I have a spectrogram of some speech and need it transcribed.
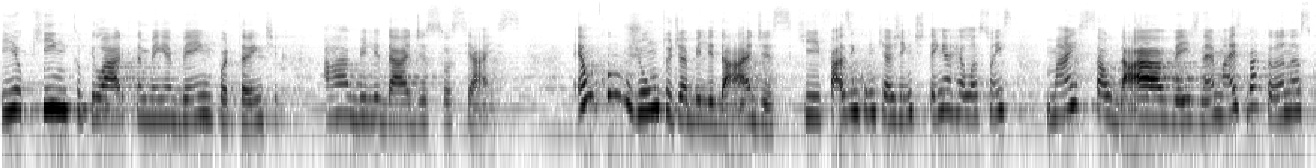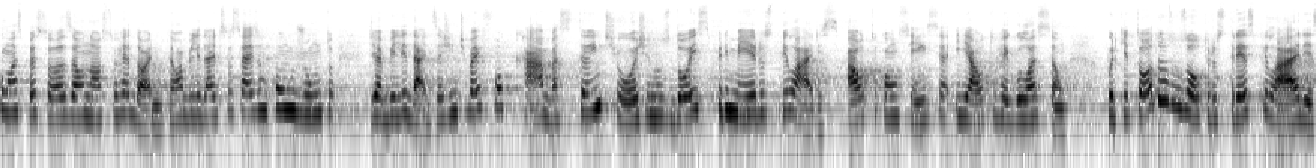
E o quinto pilar, que também é bem importante, habilidades sociais. É um conjunto de habilidades que fazem com que a gente tenha relações mais saudáveis, né, mais bacanas com as pessoas ao nosso redor. Então, habilidades sociais é um conjunto de habilidades. A gente vai focar bastante hoje nos dois primeiros pilares, autoconsciência e autorregulação, porque todos os outros três pilares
